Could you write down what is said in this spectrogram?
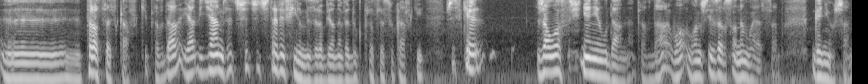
y, proces Kawki, prawda? Ja widziałem ze trzy czy cztery filmy zrobione według procesu Kawki. Wszystkie żałośnie nieudane, prawda? Łącznie z Orsonem Wellesem, geniuszem.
